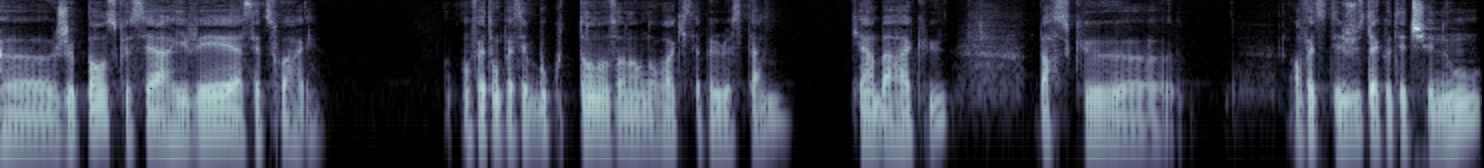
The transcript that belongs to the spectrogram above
euh, je pense que c'est arrivé à cette soirée. En fait, on passait beaucoup de temps dans un endroit qui s'appelle le Stam, qui est un bar parce que, euh, en fait, c'était juste à côté de chez nous.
